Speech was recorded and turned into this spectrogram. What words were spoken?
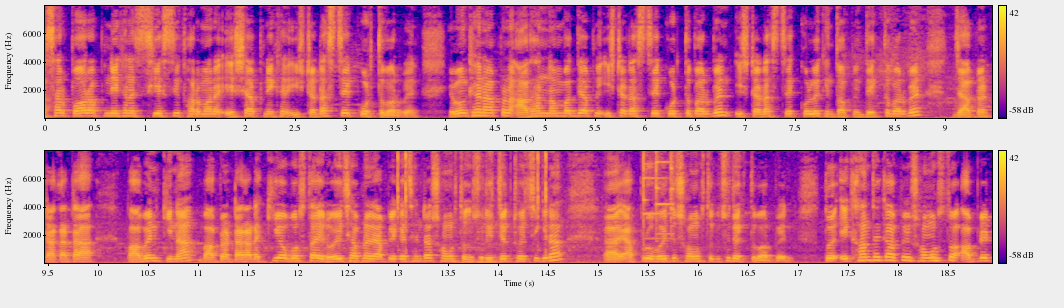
আসার পর আপনি এখানে সিএসসি ফার্মারে এসে আপনি এখানে স্ট্যাটাস চেক করতে পারবেন। এবং এখানে আপনার আধার নাম্বার দিয়ে আপনি স্ট্যাটাস চেক করতে পারবেন। স্ট্যাটাস চেক করলে কিন্তু আপনি দেখতে পারবেন যে আপনার টাকাটা পাবেন কি না বা আপনার টাকাটা কী অবস্থায় রয়েছে আপনার অ্যাপ্লিকেশনটা, সমস্ত কিছু রিজেক্ট হয়েছে কি না অ্যাপ্রুভ হয়েছে, সমস্ত কিছু দেখতে পারবেন। তো এখান থেকে আপনি সমস্ত আপডেট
